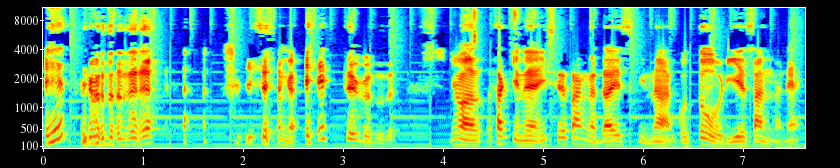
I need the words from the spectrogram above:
え？ってことでね。伊勢さんが、え？っていうことで。今、さっきね、伊勢さんが大好きな後藤理恵さんがね、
